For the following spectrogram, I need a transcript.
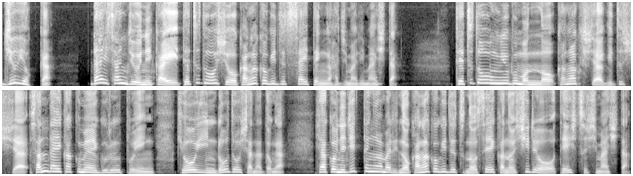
14日、第32回鉄道省科学技術祭典が始まりました。鉄道運輸部門の科学者、技術者、三大革命グループ員、教員、労働者などが120点余りの科学技術の成果の資料を提出しました。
